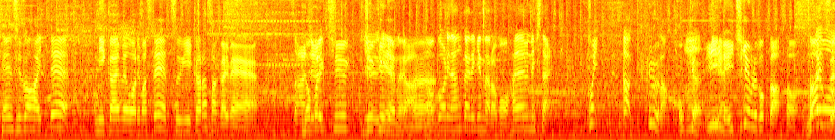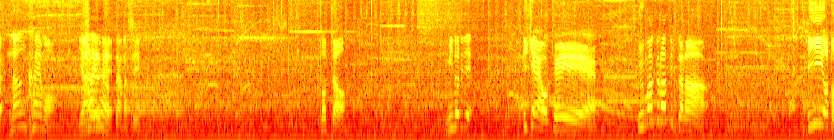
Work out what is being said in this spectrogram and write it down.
天使ゾーン入って2回目終わりまして次から3回目。残り10 19ゲーム。か。うん。残り何回できるんだろう。もう早めにしたい。ほいあ来るな。オッケー、うんいいね。いいね。1ゲームで取った。そう。ナイス。何回もやれるかって話、取っちゃおう。緑で。いけオッケー。うまくなってきたないい音。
